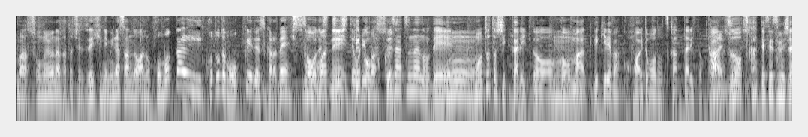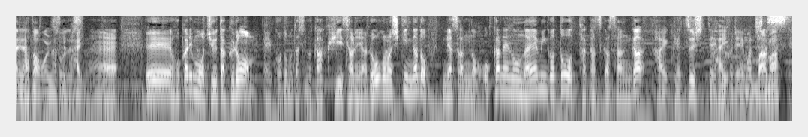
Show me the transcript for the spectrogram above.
まあそのような形でぜひね皆さんのあの細かいことでも OK ですからね。質問お待ちしております。結構複雑なので、うん。もうちょっとしっかりとこう、うん。まあ、できればこうホワイトボードを使ったりとか、はい図を使って説明したいなとは思いますけど。そうですね、えー他にも住宅ローン、えー子どもたちの学費さらには老後の資金など皆さんのお金の悩み事を高塚さんが解決してくれます,、はいお待ちしてます。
